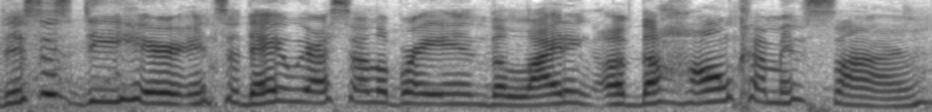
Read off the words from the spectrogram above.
This is Dee here, and today we are celebrating the lighting of the homecoming sign.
